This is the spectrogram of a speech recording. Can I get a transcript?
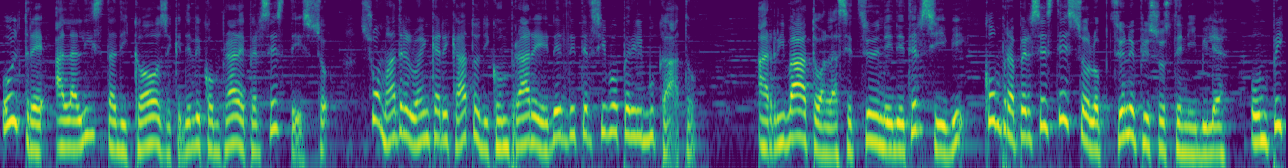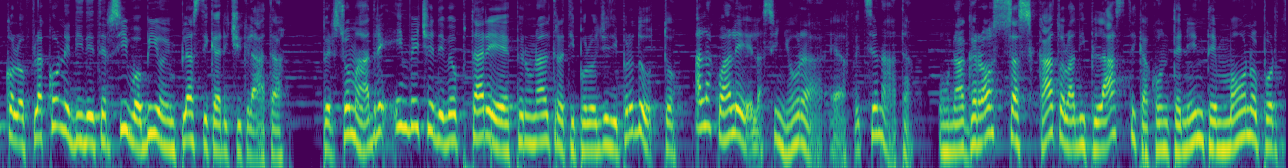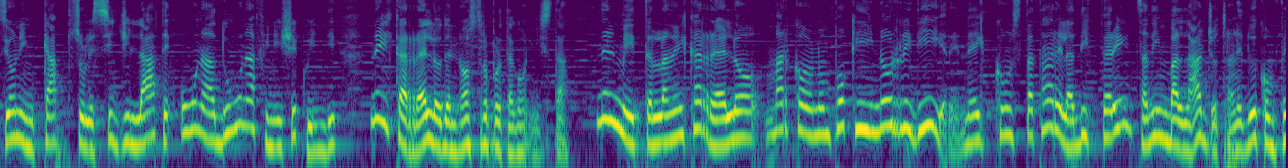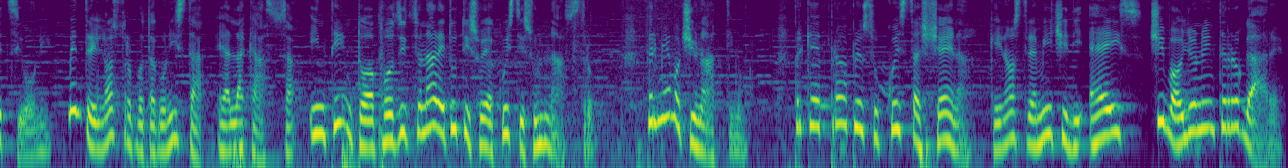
Oltre alla lista di cose che deve comprare per se stesso, sua madre lo ha incaricato di comprare del detersivo per il bucato. Arrivato alla sezione dei detersivi, compra per se stesso l'opzione più sostenibile, un piccolo flacone di detersivo bio in plastica riciclata. Per sua madre invece deve optare per un'altra tipologia di prodotto, alla quale la signora è affezionata. Una grossa scatola di plastica contenente monoporzioni in capsule sigillate una ad una finisce quindi nel carrello del nostro protagonista. Nel metterla nel carrello, Marco non può che inorridire nel constatare la differenza di imballaggio tra le due confezioni. Mentre il nostro protagonista è alla cassa, intento a posizionare tutti i suoi acquisti sul nastro. Fermiamoci un attimo, perché è proprio su questa scena che i nostri amici di Ace ci vogliono interrogare.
